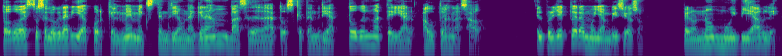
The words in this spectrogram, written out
Todo esto se lograría porque el Memex tendría una gran base de datos que tendría todo el material autoenlazado. El proyecto era muy ambicioso, pero no muy viable,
